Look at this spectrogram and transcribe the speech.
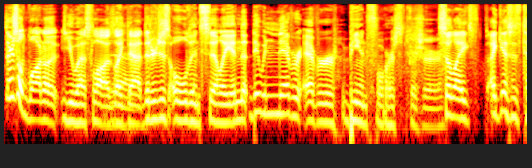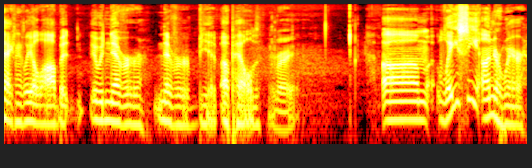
there's a lot of U.S. laws like that that are just old and silly, and they would never ever be enforced. For sure. So, like, I guess it's technically a law, but it would never, never be upheld. right. Um, lacy underwear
